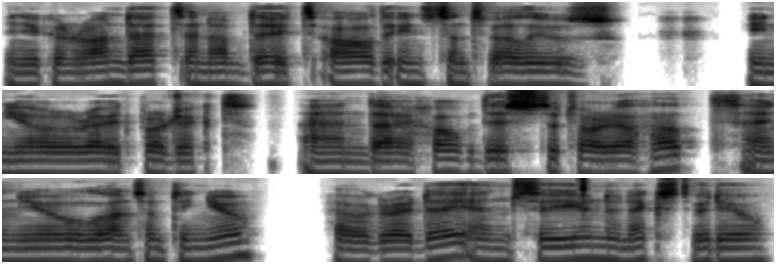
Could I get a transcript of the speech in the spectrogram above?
And you can run that and update all the instance values in your Revit project. And I hope this tutorial helped and you learned something new. Have a great day and see you in the next video.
